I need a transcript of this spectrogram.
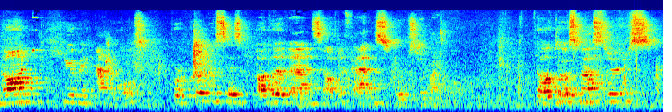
non-human animals for purposes other than self-defense or survival. Fellow Toastmasters,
